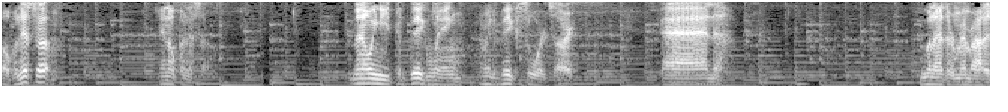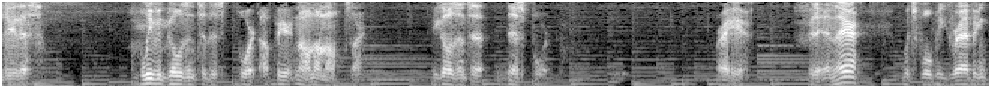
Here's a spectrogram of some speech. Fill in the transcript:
Open this up and open this up now we need the big wing, I mean the big sword, sorry. And I'm gonna have to remember how to do this. I believe it goes into this port up here. No, no, no, sorry. It goes into this port. Right here. Fit it in there, which will be grabbing,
